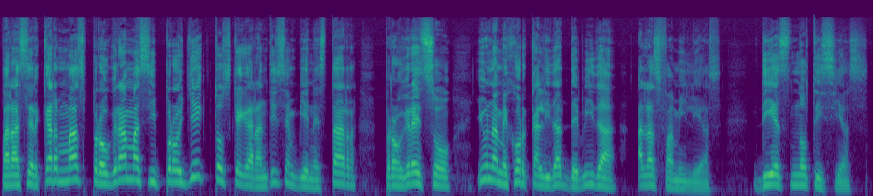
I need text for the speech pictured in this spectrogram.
para acercar más programas y proyectos que garanticen bienestar, progreso y una mejor calidad de vida a las familias. 10 Noticias.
